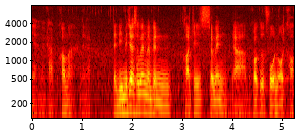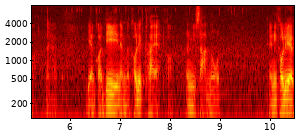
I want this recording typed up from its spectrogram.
เงี้ยนะครับเข้ามานะครับ แต่ D major 7มันเป็นคอร์ดชนิด7อ่าก็คือ4 note คอร์ดนะครับ อย่างคอร์ด D เนี่ยมันเขาเรียก triad คอร์ดมันมี 3 โน้ต อันนี้เขาเรียก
